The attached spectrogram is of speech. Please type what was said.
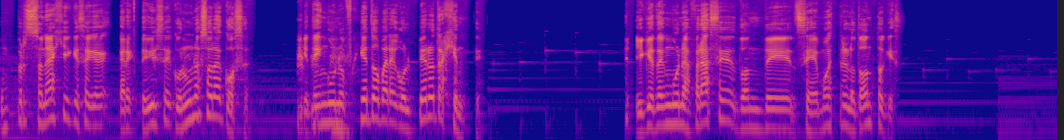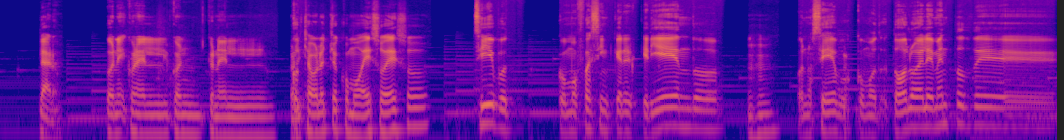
un personaje que se ca- caracterice con una sola cosa. Que tenga un objeto para golpear a otra gente. Y que tenga una frase donde se demuestre lo tonto que es. Claro. Con el, con el, con, con el, con el Chavo del Ocho es como eso, eso. Sí, pues como fue sin querer queriendo. Ujú. O no sé, pues como todos los elementos de.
